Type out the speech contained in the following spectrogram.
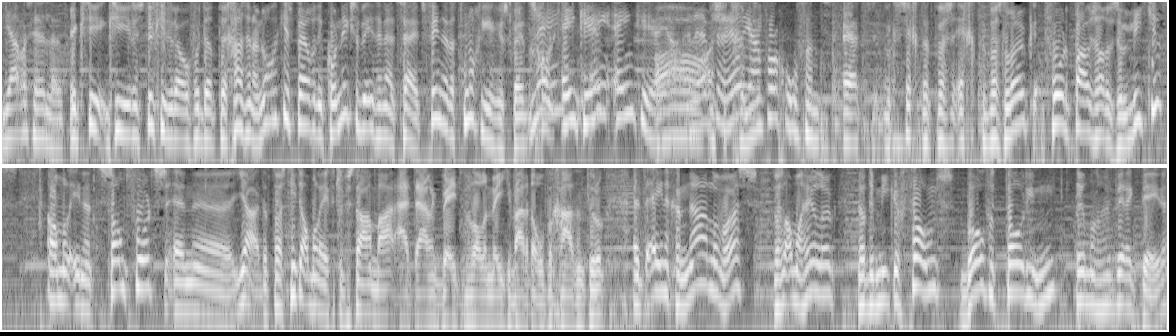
Ja, was heel leuk. Ik zie, ik zie hier een stukje erover. Dat eh, gaan ze nou nog een keer spelen? Want ik kon niks op de internetsite vinden dat ze nog een keer gespeeld. Het is gewoon één keer. Één, één keer, ja. Oh, en daar hebben ze een heel jaar voor geoefend. Het, ik zeg, dat was echt, het was leuk. Voor de pauze hadden ze liedjes, allemaal in het Zandvoorts. En eh, ja, dat was niet allemaal even te verstaan, maar uiteindelijk weten we wel een beetje waar het over gaat natuurlijk. Het enige nadeel was, het was allemaal heel leuk, dat de microfoons boven het podium niet helemaal hun werk deden.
